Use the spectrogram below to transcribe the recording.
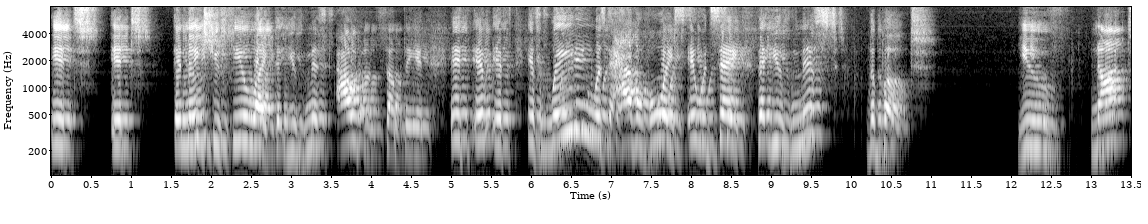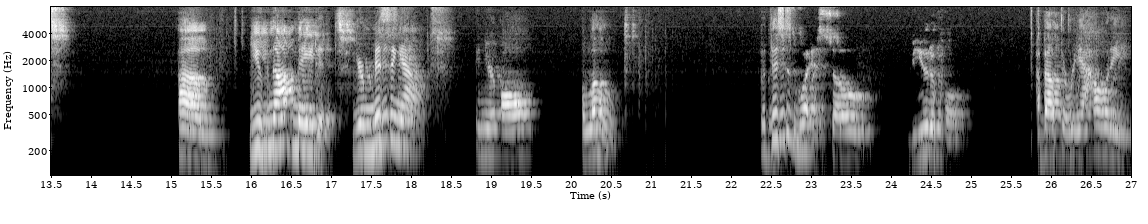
It, it, it makes you feel like that you've missed out on something. It, if, if, if waiting was to have a voice, it would say that you've missed the boat. You've not, um, you've not made it. You're missing out, and you're all alone. But this is what is so beautiful about the reality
